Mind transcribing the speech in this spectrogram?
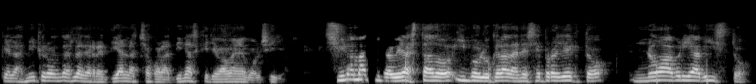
que las microondas le derretían las chocolatinas que llevaba en el bolsillo. Si una máquina hubiera estado involucrada en ese proyecto, no habría visto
